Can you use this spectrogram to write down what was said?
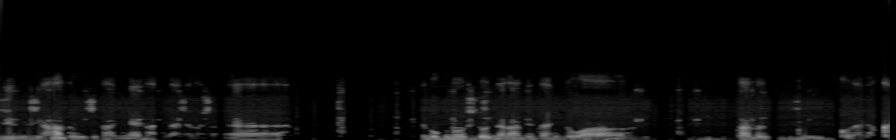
10時半という時間にね、買ってらっしゃいましたね。で、僕の後ろに並んでた人は、サンドイッチ1個だとか、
